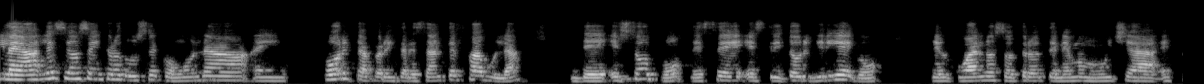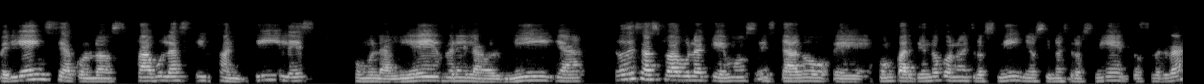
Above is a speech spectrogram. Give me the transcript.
Y la lección se introduce con una eh, corta pero interesante fábula de Esopo, de ese escritor griego, del cual nosotros tenemos mucha experiencia con las fábulas infantiles, como la liebre, la hormiga, todas esas fábulas que hemos estado eh, compartiendo con nuestros niños y nuestros nietos, ¿verdad?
